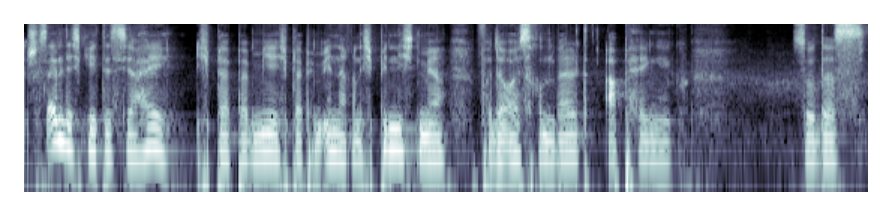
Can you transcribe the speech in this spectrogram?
schlussendlich geht es ja, hey, ich bleib bei mir, ich bleib im Inneren, ich bin nicht mehr von der äußeren Welt abhängig, so dass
